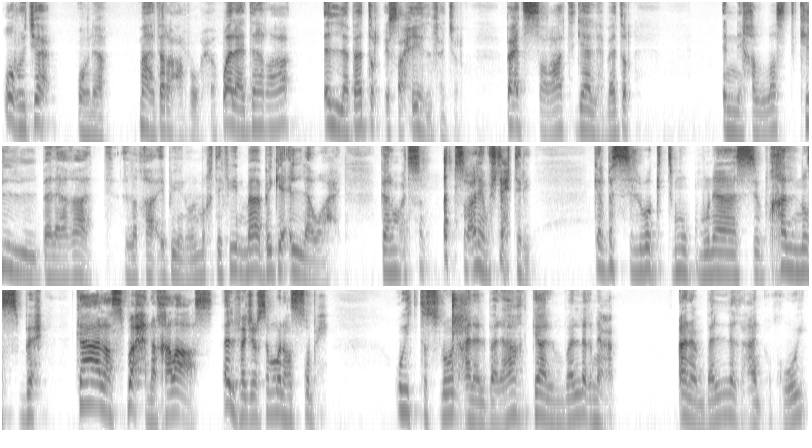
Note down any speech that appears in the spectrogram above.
ورجع ونام ما درى عن روحه ولا درى إلا بدر يصحيه الفجر. بعد الصلاة قال له بدر إني خلصت كل بلاغات الغائبين والمختفين ما بقى إلا واحد. قال معتصم اتصل عليهم وش تحتري؟ قال بس الوقت مو مناسب خل نصبح. قال أصبحنا خلاص الفجر يسمونها الصبح. ويتصلون على البلاغ قال المبلغ نعم أنا مبلغ عن أخوي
